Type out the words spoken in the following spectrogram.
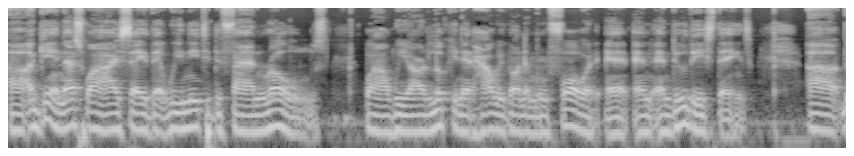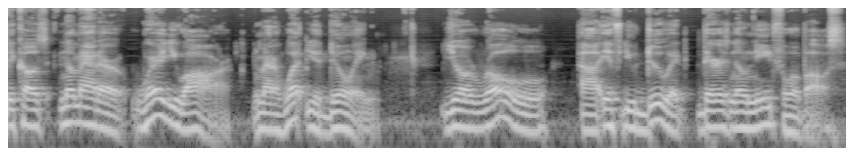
Uh, again, that's why I say that we need to define roles while we are looking at how we're going to move forward and, and, and do these things. Uh, because no matter where you are, no matter what you're doing, your role, uh, if you do it, there is no need for a boss.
